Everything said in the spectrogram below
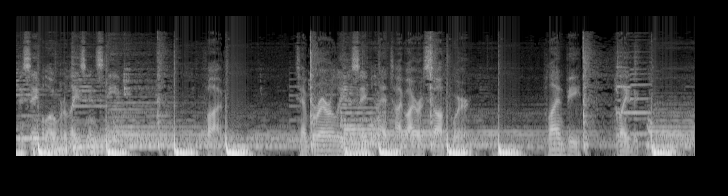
Disable overlays in Steam. 5. Temporarily disable antivirus software. Plan B, play the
